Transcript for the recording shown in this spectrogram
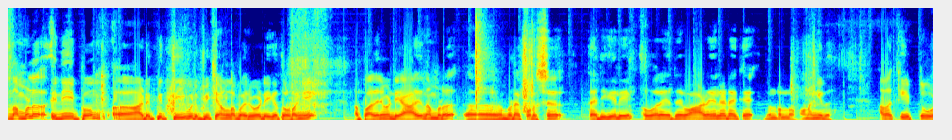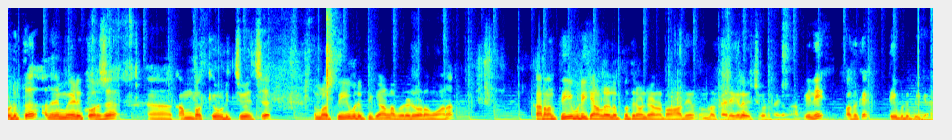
അപ്പം നമ്മൾ ഇനിയിപ്പം അടുപ്പി തീ പിടിപ്പിക്കാനുള്ള പരിപാടിയൊക്കെ തുടങ്ങി. അപ്പോൾ അതിനുവേണ്ടി ആദ്യം നമ്മൾ ഇവിടെ കുറച്ച് തരികലയും അതുപോലെ ഇതിന്റെ വാഴയിലയുടെ ഒക്കെ ഇതുണ്ടല്ലോ ഉണങ്ങിയത്. അതൊക്കെ ഇട്ട് കൊടുത്ത് അതിന് മേളിൽ കുറച്ച് കമ്പൊക്കെ ഒടിച്ച് വെച്ച് നമ്മൾ തീ പിടിപ്പിക്കാനുള്ള പരിപാടി തുടങ്ങുവാണ്. കാരണം തീ പിടിക്കാനുള്ള എളുപ്പത്തിന് വേണ്ടിയാണ് കേട്ടോ ആദ്യം നമ്മൾ കരികല വെച്ച് കൊടുത്തേക്കുന്നത്. അപ്പം ഇനി അതൊക്കെ തീ പിടിപ്പിക്കാം.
